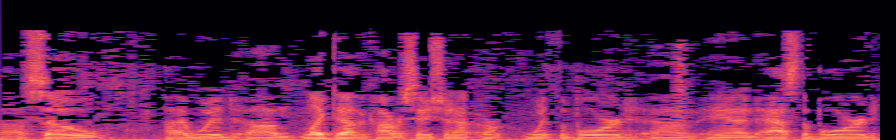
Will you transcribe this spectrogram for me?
Uh, So I would um, like to have a conversation uh, with the board um, and ask the board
